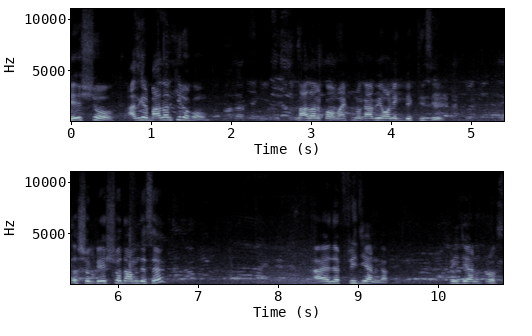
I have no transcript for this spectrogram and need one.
দেড়শো। আজকের বাজার কি রকম বাজার কম এখনও গাভী অনেক দেখতেছি। দর্শক দেড়শো দাম দিছে আর যে ফ্রিজিয়ান গাভী ফ্রিজিয়ান ক্রস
